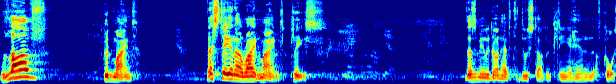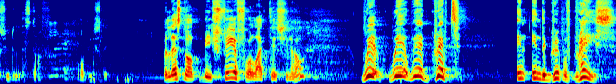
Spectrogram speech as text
love, good mind. Let's stay in our right mind, please. Doesn't mean we don't have to do stuff and clean your hand. Of course, we do that stuff, obviously. but let's not be fearful like this, you know. We're, we're, we're gripped in, in the grip of grace.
